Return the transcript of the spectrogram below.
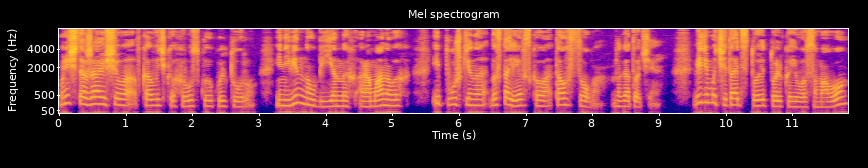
уничтожающего, в кавычках, русскую культуру, и невинно убиенных Романовых, и Пушкина, Достоевского, Толстого, многоточие. Видимо, читать стоит только его самого,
